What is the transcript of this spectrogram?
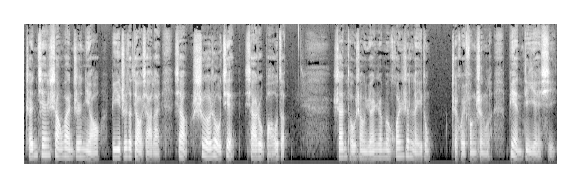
成千上万只鸟笔直的掉下来，像射肉箭下肉雹子。山头上猿人们欢声雷动，这回丰盛了，遍地宴席。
